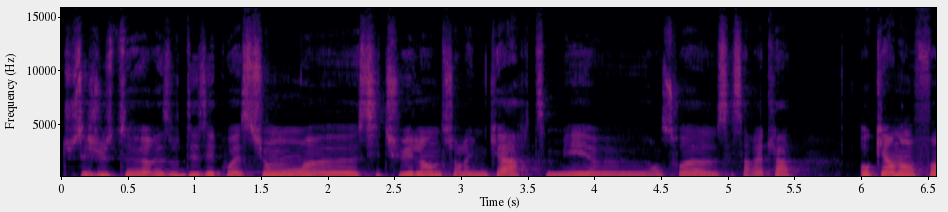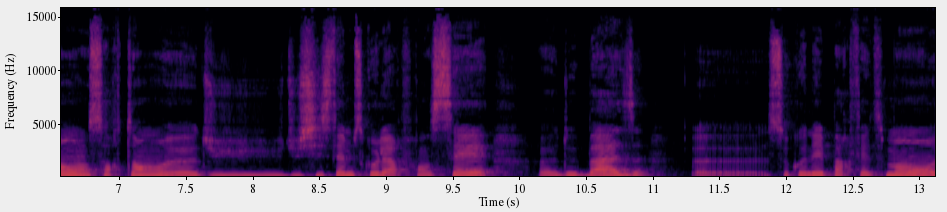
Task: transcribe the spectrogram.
Tu sais juste euh, résoudre des équations, euh, situer l'Inde sur une carte, mais euh, en soi, ça s'arrête là. Aucun enfant en sortant du, du, système scolaire français de base se connaît parfaitement,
